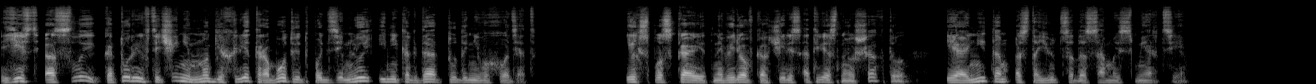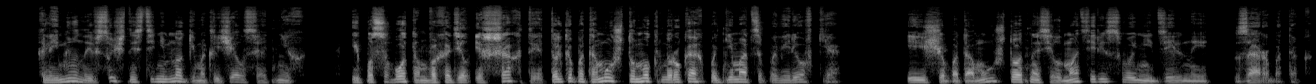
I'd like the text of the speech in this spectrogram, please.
Есть ослы, которые в течение многих лет работают под землей и никогда оттуда не выходят. Их спускает на веревках через отвесную шахту, и они там остаются до самой смерти. Клейменный в сущности немногим отличался от них, и по субботам выходил из шахты только потому, что мог на руках подниматься по веревке, и еще потому, что относил матери свой недельный заработок.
